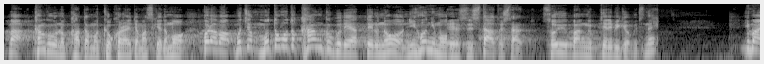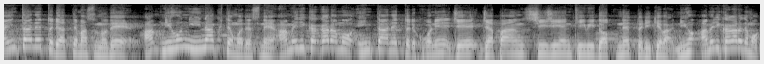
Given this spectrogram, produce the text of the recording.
まあ、韓国の方も今日来られてますけども、これはまあ、もちろん、もともと韓国でやってるのを日本にもスタートした、そういう番組、テレビ局ですね。今、インターネットでやってますので、日本にいなくてもですね、アメリカからもインターネットでここにね、japancgntv.net に行けば、日本、アメリカからでも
